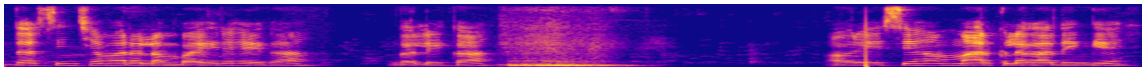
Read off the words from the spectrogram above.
दस इंच हमारा लंबाई रहेगा गले का। और ऐसे हम मार्क लगा देंगे।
